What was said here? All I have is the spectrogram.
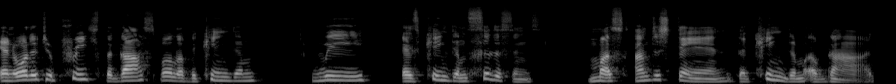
In order to preach the gospel of the kingdom, we as kingdom citizens must understand the kingdom of God.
